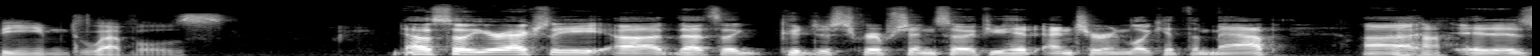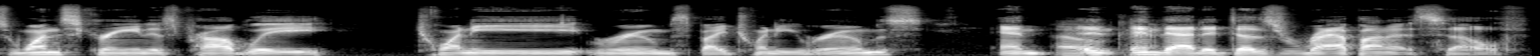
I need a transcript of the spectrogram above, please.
themed levels. No, so you're actually uh, that's a good description. So if you hit enter and look at the map, uh, Uh-huh. it is one screen is probably 20 rooms by 20 rooms, and in, Okay. in that it does wrap on itself.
